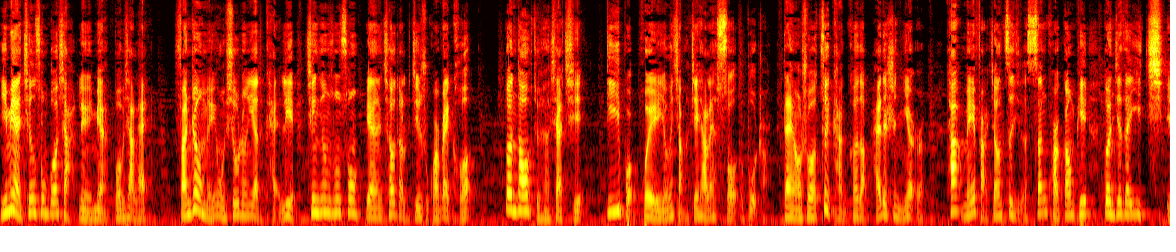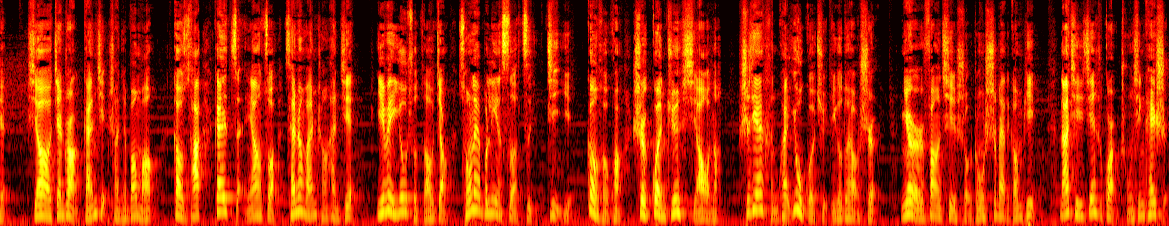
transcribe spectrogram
一面轻松剥下，另一面剥不下来。反正没用修正液的凯利轻轻松松便敲掉了金属罐外壳。断刀就像下棋，第一步会影响接下来所有的步骤，但要说最坎坷的还得是尼尔，他没法将自己的三块钢坯断接在一起。西奥见状，赶紧上前帮忙，告诉他该怎样做才能完成焊接。一位优秀的刀匠从来不吝啬自己的技艺，更何况是冠军西奥呢？时间很快又过去一个多小时，尼尔放弃手中失败的钢坯，拿起金属罐重新开始。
